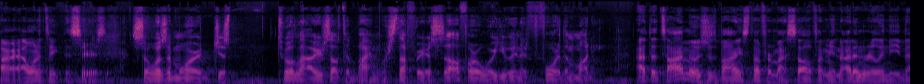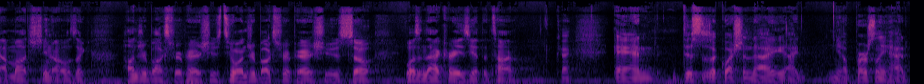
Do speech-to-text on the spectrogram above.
all right, I want to take this seriously. So, was it more just to allow yourself to buy more stuff for yourself, or were you in it for the money? At the time, it was just buying stuff for myself. I mean, I didn't really need that much. You know, it was like 100 bucks for a pair of shoes, 200 bucks for a pair of shoes. So it wasn't that crazy at the time. Okay. And this is a question that I, I you know, personally had.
